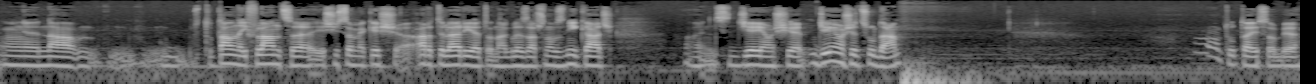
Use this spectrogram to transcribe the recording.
e, na totalnej flance. Jeśli są jakieś artylerie, to nagle zaczną znikać, więc dzieją się, dzieją się cuda. No, tutaj sobie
